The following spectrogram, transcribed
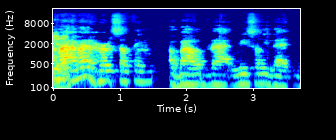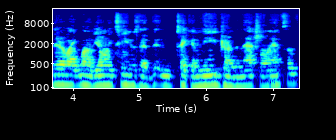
I might, I might have heard something about that recently. That they're like one of the only teams that didn't take a knee during the national anthem.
